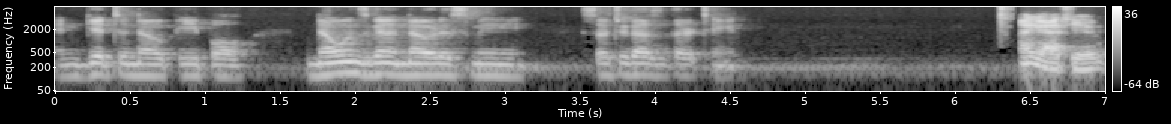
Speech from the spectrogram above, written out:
and get to know people. No one's going to notice me. So 2013. I got you.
